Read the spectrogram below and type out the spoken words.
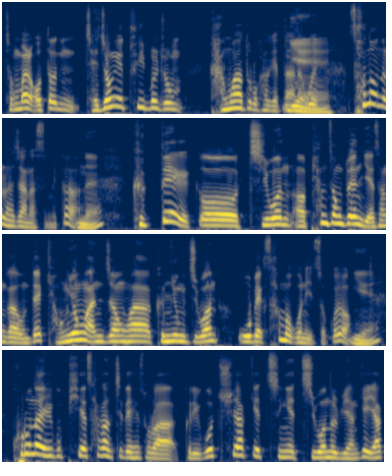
정말 어떤 재정의 투입을 좀 강화하도록 하겠다라고 예. 선언을 하지 않았습니까? 네. 그때 어 지원 어 편성된 예산 가운데 경영 안정화 금융 지원 503억 원이 있었고요. 예. 코로나19 피해 사각지대 해소라 그리고 취약계층의 지원을 위한 게 약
